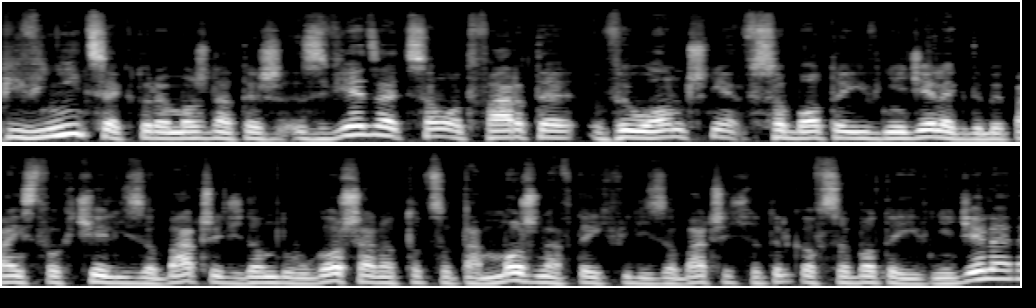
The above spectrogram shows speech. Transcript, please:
Piwnice, które można też zwiedzać, są otwarte wyłącznie w sobotę i w niedzielę. Gdyby Państwo chcieli zobaczyć dom Długosza, no to co tam można w tej chwili zobaczyć, to tylko w sobotę i w niedzielę.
